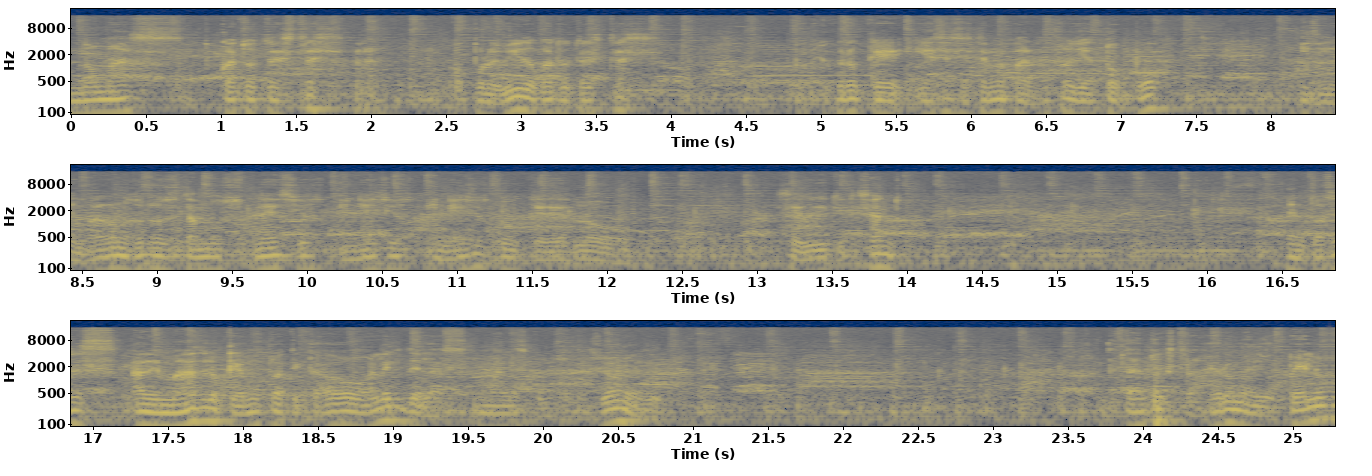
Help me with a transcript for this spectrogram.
no más 433, o prohibido 433, porque yo creo que ese sistema para nosotros ya topó y sin embargo nosotros estamos necios y necios y necios con quererlo seguir utilizando. Entonces, además de lo que hemos platicado, Alex, de las malas composiciones, de tanto extranjero medio pelo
